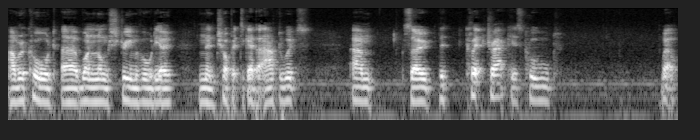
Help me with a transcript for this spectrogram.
I'll record uh, one long stream of audio and then chop it together afterwards. Um, so the click track is called, well,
